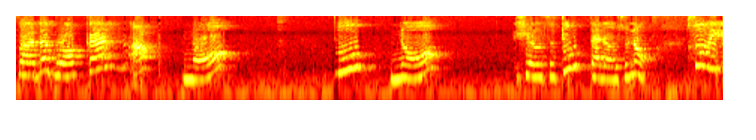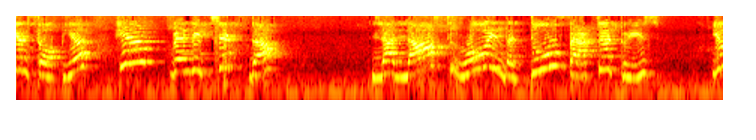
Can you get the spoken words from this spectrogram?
further broken up? No. 2? No. Here also 2, that also no. So we can stop here. Here, when we check the, the last row in the two factor trees, you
